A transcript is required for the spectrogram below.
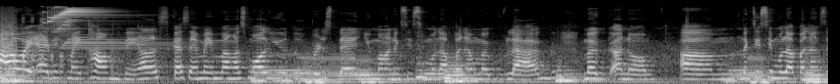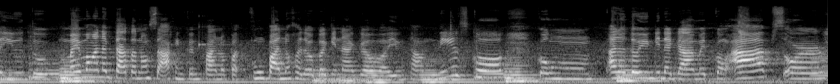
how I edit my thumbnails kasi may mga small YouTubers din, yung mga nagsisimula pa lang mag-vlog, mag ano, um, nagsisimula pa lang sa YouTube. May mga nagtatanong sa akin kung paano pa, kung paano ko daw ba ginagawa yung thumbnails ko, kung ano daw yung ginagamit kong apps or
